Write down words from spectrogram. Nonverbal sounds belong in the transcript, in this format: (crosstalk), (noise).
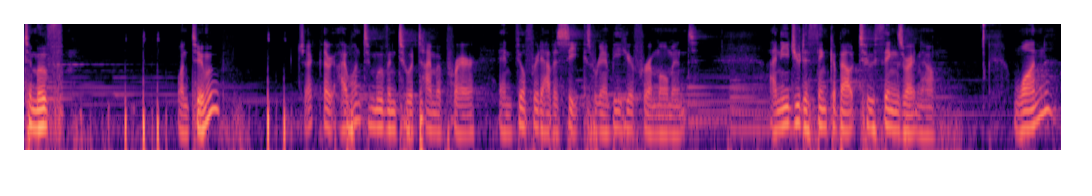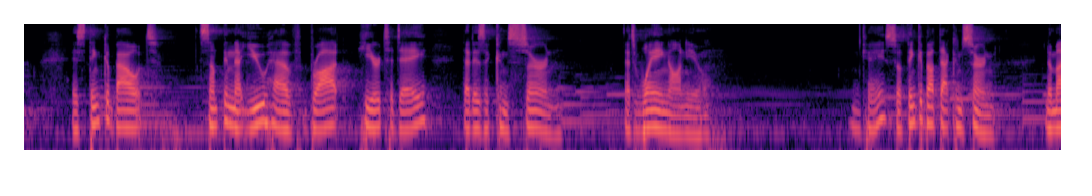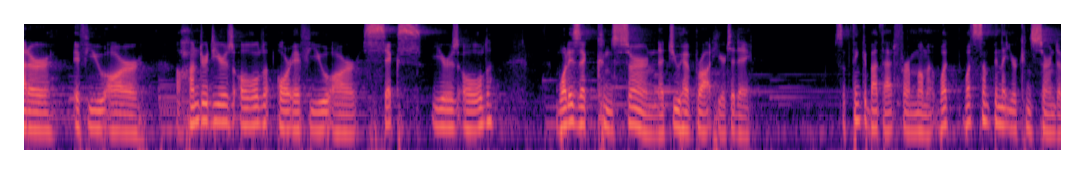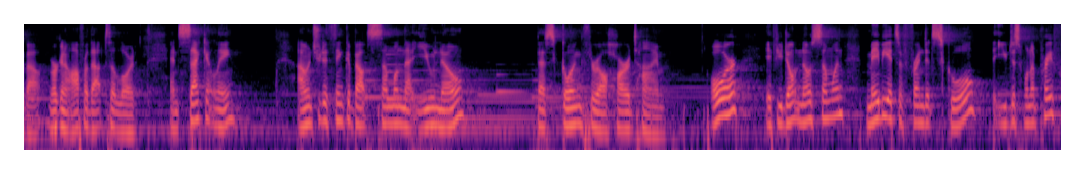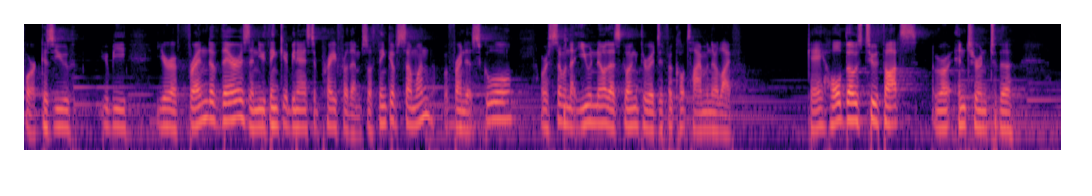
to move. One, two, move. Check. There. I want to move into a time of prayer, and feel free to have a seat because we're going to be here for a moment. I need you to think about two things right now. One is think about something that you have brought here today that is a concern that's weighing on you. Okay, so think about that concern. No matter if you are 100 years old or if you are six years old, what is a concern that you have brought here today? So think about that for a moment. What, what's something that you're concerned about? We're going to offer that to the Lord. And secondly, I want you to think about someone that you know that's going through a hard time. Or if you don't know someone, maybe it's a friend at school that you just want to pray for because you you'd be you're a friend of theirs and you think it'd be nice to pray for them. So think of someone, a friend at school, or someone that you know that's going through a difficult time in their life. Okay, hold those two thoughts and we'll enter into the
